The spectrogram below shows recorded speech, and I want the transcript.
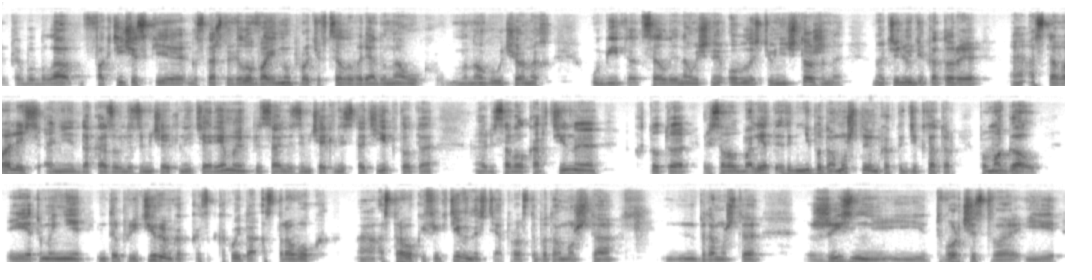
как бы была фактически, государство вело войну против целого ряда наук. Много ученых убито, целые научные области уничтожены, но те люди, которые э, оставались, они доказывали замечательные теоремы, писали замечательные статьи, кто-то э, рисовал картины, кто-то рисовал балет. Это не потому, что им как-то диктатор помогал, и это мы не интерпретируем как какой-то островок, э, островок эффективности, а просто потому что, потому что жизнь и творчество и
